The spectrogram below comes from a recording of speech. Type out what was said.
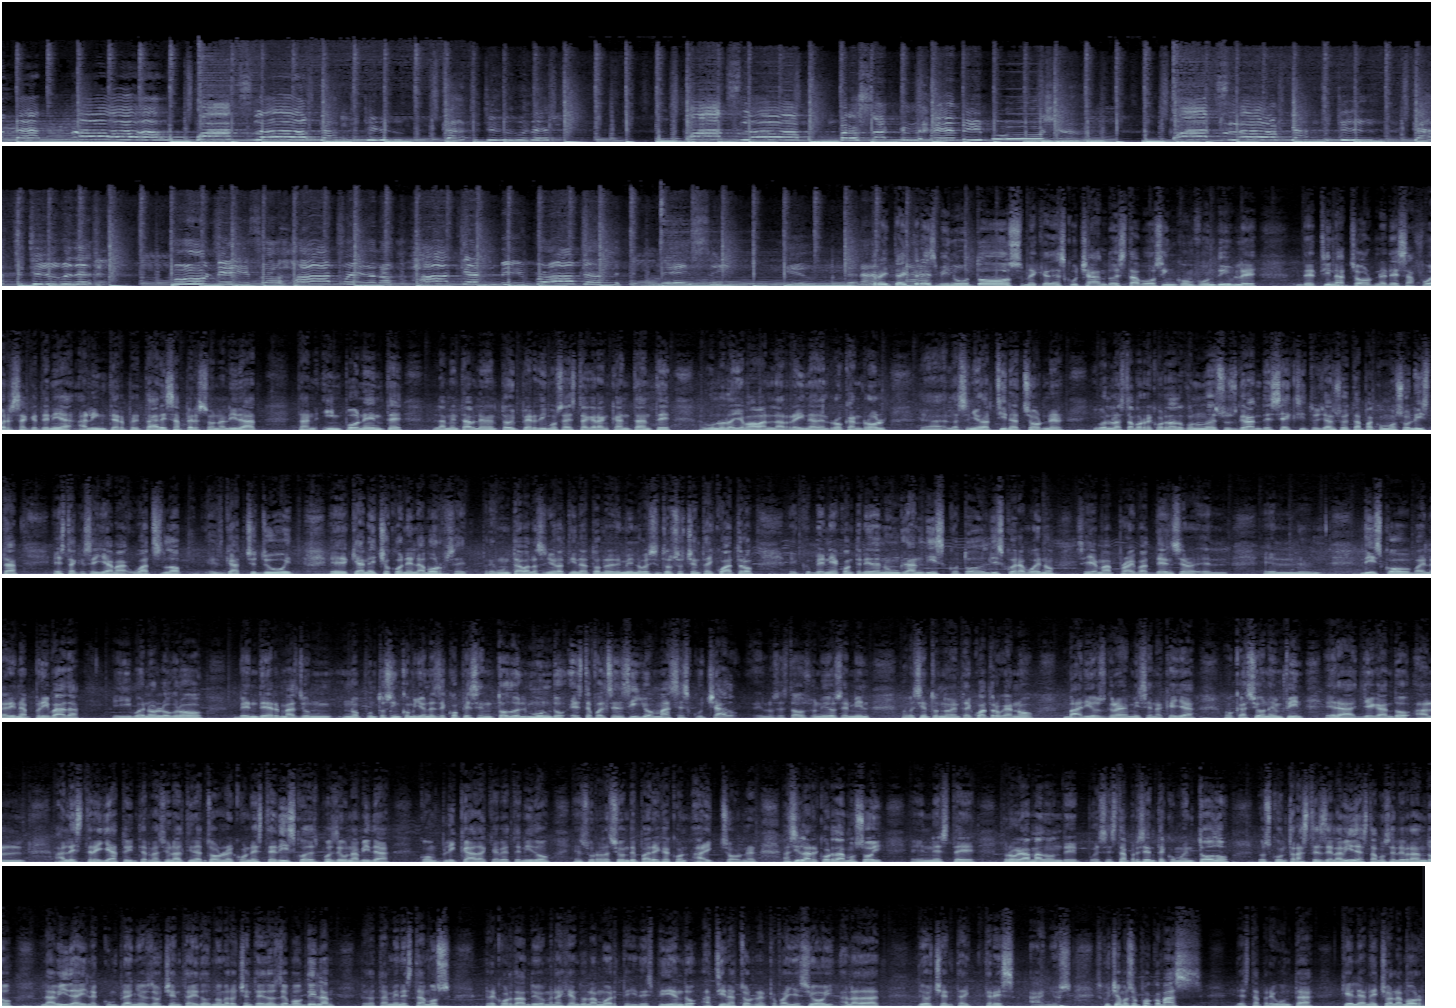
33 minutos. Me quedé escuchando esta voz inconfundible de Tina Turner, esa fuerza que tenía al interpretar esa personalidad tan imponente. Lamentablemente hoy perdimos a esta gran cantante. Algunos la llamaban la reina del rock and roll, eh, la señora Tina Turner. Y bueno, la estamos recordando con uno de sus grandes éxitos ya en su etapa como solista, esta que se llama What's Love Has Got to Do It. Eh, ¿Qué han hecho con el amor? Se preguntaba la señora Tina Turner en 1984. Eh, venía contenida en un gran disco, todo el disco era bueno, se llama Private Dancer, el, el disco bailarina privada y bueno, logró vender más de un 1.5 millones de copias en todo el mundo. Este fue el sencillo más escuchado en los Estados Unidos en 1994, ganó varios Grammys en aquella ocasión, en fin, era llegando al, al estrellato internacional Tina Turner con este disco después de una vida complicada que había tenido en su relación de pareja con Ike Turner. Así la recordamos hoy en este programa donde pues está presente como en todo los contrastes de la vida. Estamos celebrando la vida y el cumpleaños de 82, número 82 de Bob Dylan, pero también estamos recordando y homenajeando la muerte y despidiendo a Tina Turner que falleció hoy a la edad de 83 años. Escuchemos un poco más de esta pregunta, ¿qué le han hecho al amor?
